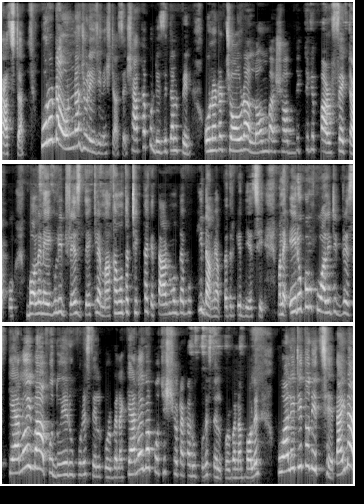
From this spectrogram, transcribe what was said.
কাজটা। পুরো পুরোটা ওড়না জুড়ে এই জিনিসটা আছে। সাত আপু ডিজিটাল প্রিন্ট ওড়নাটা চওড়া, লম্বা, সব দিক থেকে পারফেক্ট আপু। বলেন এইগুলি ড্রেস দেখলে মাথা মাথা ঠিক থাকে, তার মধ্যে আপু কি দামে আপনাদেরকে দিয়েছি? মানে এরকম কোয়ালিটির ড্রেস কেনই বা আপু দুইয়ের উপরে সেল করবে না, কেনই বা পঁচিশশো টাকার উপরে সেল করবে না? বলেন কোয়ালিটি তো দিচ্ছে, তাই না?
